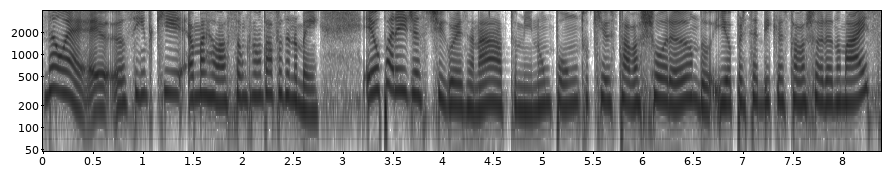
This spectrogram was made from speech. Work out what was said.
Não é, eu, eu sinto que é uma relação que não tá fazendo bem. Eu parei de assistir Grey's Anatomy num ponto que eu estava chorando e eu percebi que eu estava chorando mais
